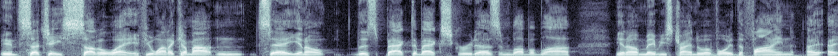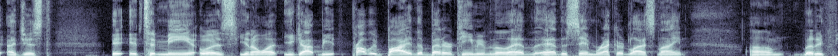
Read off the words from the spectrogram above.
in such a subtle way. If you want to come out and say, you know, this back to back screwed us and blah blah blah, you know, maybe he's trying to avoid the fine. I, I, I just it, it, to me it was you know what you got beat probably by the better team even though they had, they had the same record last night. Um, but if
